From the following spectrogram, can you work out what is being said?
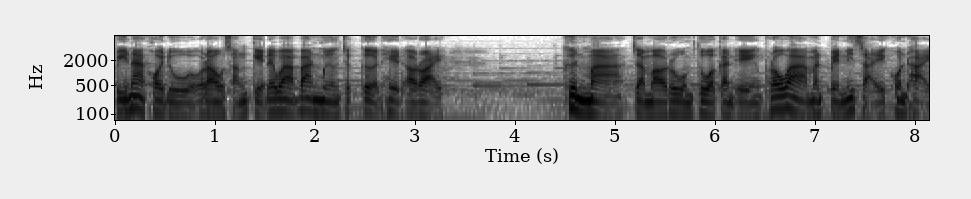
ปีหน้าคอยดูเราสังเกตได้ว่าบ้านเมืองจะเกิดเหตุอะไร ขึ้นมาจะมารวมตัวกันเอง เพราะว่ามันเป็นนิสัยคนไทย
